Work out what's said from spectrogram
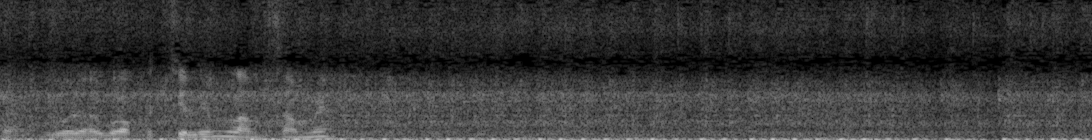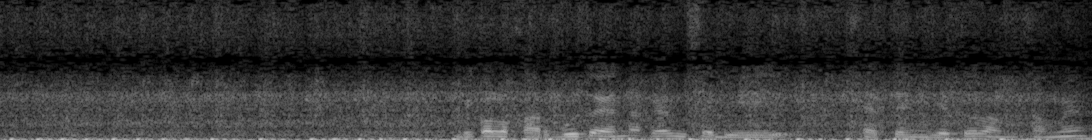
Nah, gua kecilin lamsamnya. Jadi kalau karbu tuh enak ya bisa di setting gitu lamsamnya.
